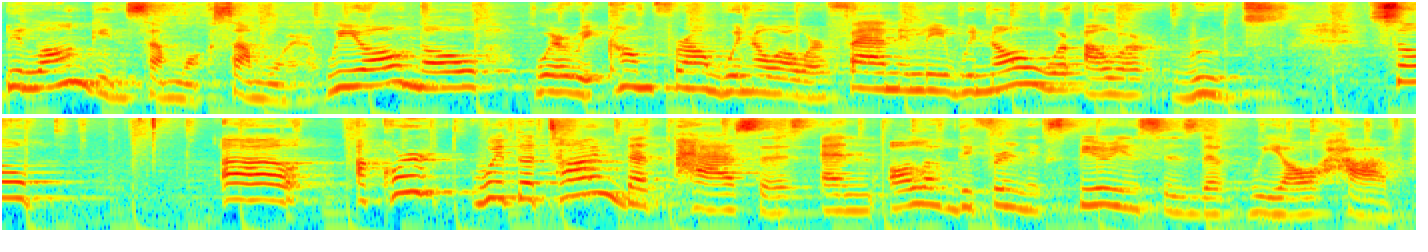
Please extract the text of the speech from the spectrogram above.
belonging somewhere, somewhere. We all know where we come from, we know our family, we know where our roots. So uh, accord, with the time that passes and all of different experiences that we all have,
